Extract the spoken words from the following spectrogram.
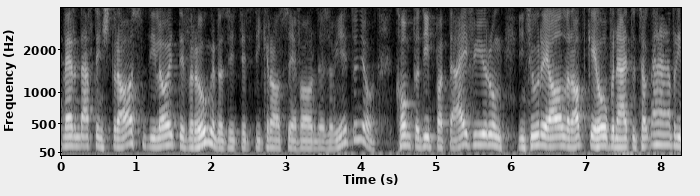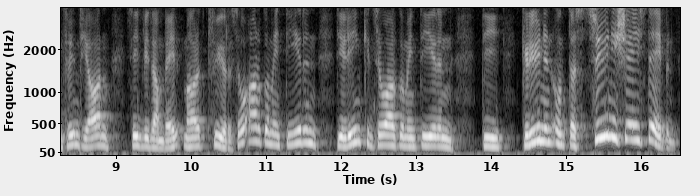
während auf den Straßen die Leute verhungern. Das ist jetzt die krasse Erfahrung der Sowjetunion. Kommt da die Parteiführung in surrealer Abgehobenheit und sagt, nein, nein, aber in fünf Jahren sind wir dann Weltmarktführer. So argumentieren die Linken, so argumentieren die Grünen. Und das Zynische ist eben,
